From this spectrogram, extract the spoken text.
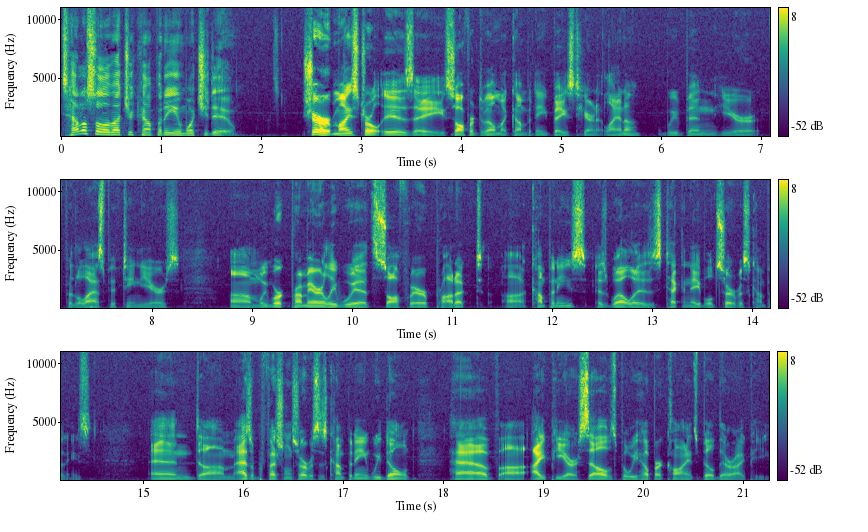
Tell us all about your company and what you do. Sure, Maestral is a software development company based here in Atlanta. We've been here for the last 15 years. Um, we work primarily with software product uh, companies as well as tech enabled service companies. And um, as a professional services company, we don't have uh, IP ourselves, but we help our clients build their IP.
